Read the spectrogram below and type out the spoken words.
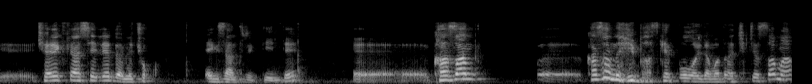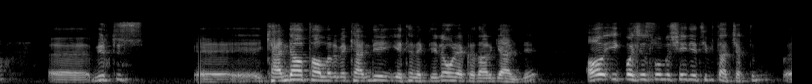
E, çeyrek final serileri de öyle çok egzantrik değildi. E, kazan e, kazan da iyi basketbol oynamadı açıkçası ama e, Virtus e, kendi hataları ve kendi yetenekleriyle oraya kadar geldi. Ama ilk maçın sonunda şey diye tweet atacaktım. E,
